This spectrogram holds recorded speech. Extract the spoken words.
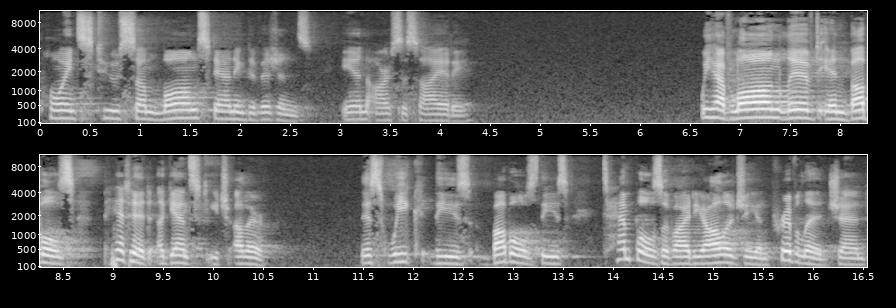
points to some long standing divisions in our society. We have long lived in bubbles pitted against each other. This week, these bubbles, these temples of ideology and privilege and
